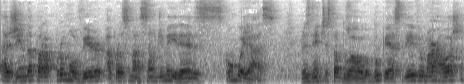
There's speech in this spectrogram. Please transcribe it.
agenda para promover a aproximação de Meireles com Goiás. Presidente estadual do PSD, Vilmar Rocha,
